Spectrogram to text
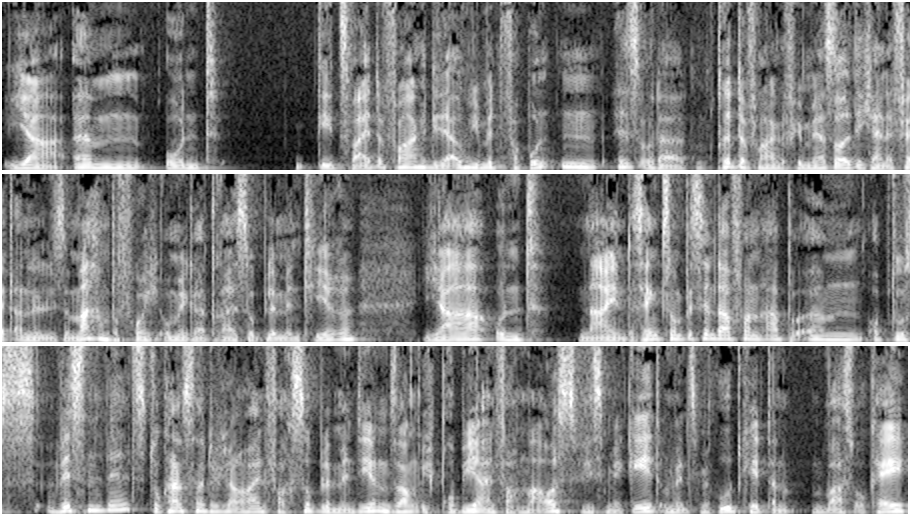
Ja, ähm, und die zweite Frage, die da irgendwie mit verbunden ist, oder dritte Frage vielmehr, sollte ich eine Fettanalyse machen, bevor ich Omega-3 supplementiere? Ja und nein. Das hängt so ein bisschen davon ab, ähm, ob du es wissen willst. Du kannst natürlich auch einfach supplementieren und sagen, ich probiere einfach mal aus, wie es mir geht. Und wenn es mir gut geht, dann war es okay.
